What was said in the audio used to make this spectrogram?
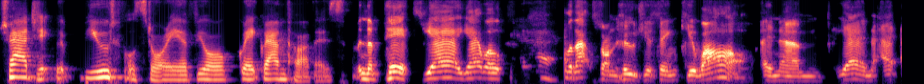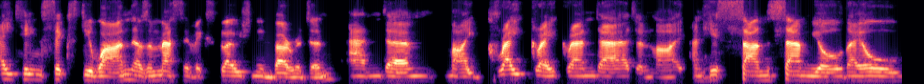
tragic but beautiful story of your great grandfather's. In the pits, yeah, yeah. Well. Well, that's on Who Do You Think You Are? In um, yeah, in 1861, there was a massive explosion in Burradon, and um, my great great granddad and my and his son Samuel, they all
